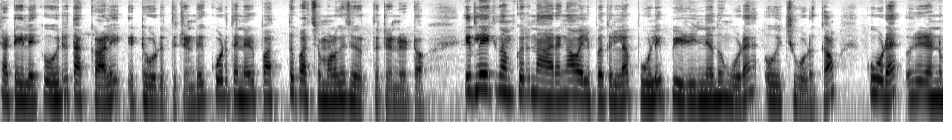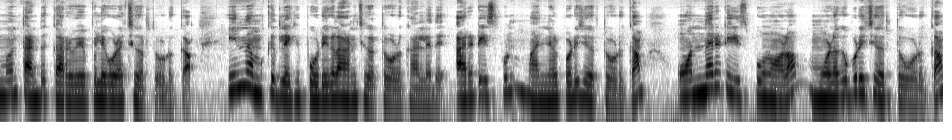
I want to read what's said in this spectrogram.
ചട്ടിയിലേക്ക് ഒരു തക്കാളി ഇട്ട് കൊടുത്തിട്ടുണ്ട്. കൂടെ തന്നെ ഒരു പത്ത് പച്ചമുളക് ചേർത്തിട്ടുണ്ട് കേട്ടോ. ഇതിലേക്ക് നമുക്കൊരു നാരങ്ങ വലിപ്പത്തിലുള്ള പുളി പിഴിഞ്ഞതും കൂടെ ഒഴിച്ച് കൊടുക്കാം. കൂടെ ഒരു രണ്ട് മൂന്ന് തണ്ട് കറിവേപ്പില കൂടെ ചേർത്ത് കൊടുക്കാം. ഇനി നമുക്കിതിലേക്ക് പൊടികളാണ് ചേർത്ത് കൊടുക്കാനുള്ളത്. അര ടീസ്പൂൺ മഞ്ഞൾപ്പൊടി ചേർത്ത് കൊടുക്കാം. ഒന്നര ടീസ്പൂണോളം മുളക് പൊടി ചേർത്ത് കൊടുക്കാം.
